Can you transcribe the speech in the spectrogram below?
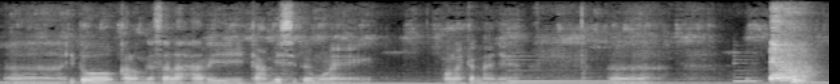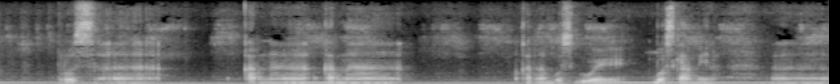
Uh, itu kalau nggak salah hari Kamis itu mulai mulai kenanya. Ya uh, terus uh, karena karena karena bos gue bos kami lah uh,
